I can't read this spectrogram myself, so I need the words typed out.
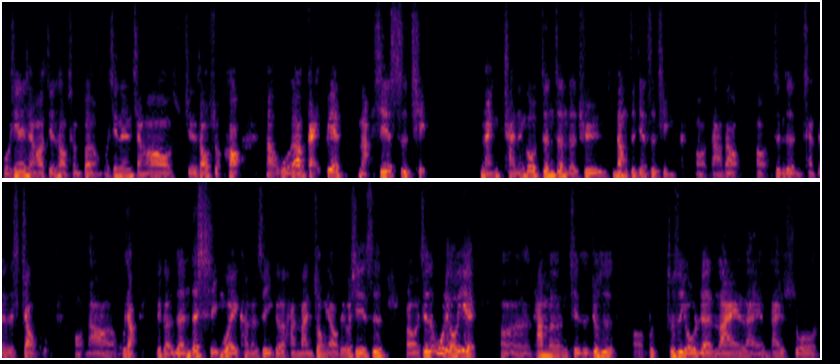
我今天想要减少成本，我今天想要减少损耗，那我要改变哪些事情，能才能够真正的去让这件事情啊达到。哦，真正产生的效果哦，那我想这个人的行为可能是一个还蛮重要的，尤其是呃，其实物流业呃，他们其实就是呃不就是由人来来来说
